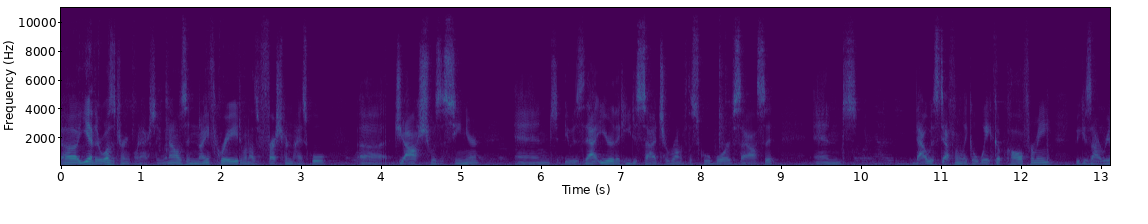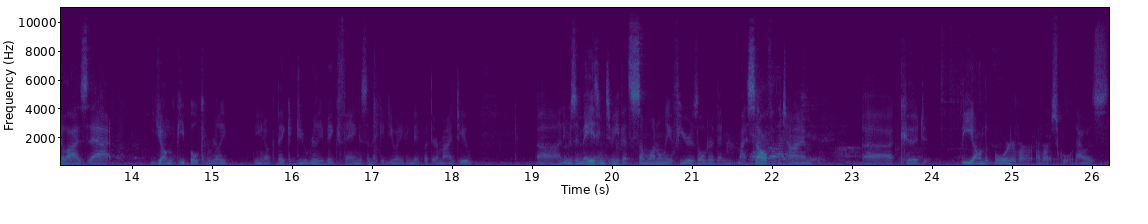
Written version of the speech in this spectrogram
Uh, yeah, there was a turning point actually. When I was in ninth grade, when I was a freshman in high school, uh, Josh was a senior, and it was that year that he decided to run for the school board of Syosset, and that was definitely like a wake up call for me because I realized that young people can really, you know, they could do really big things and they could do anything they put their mind to. Uh, and it was amazing to me that someone only a few years older than myself at the time uh, could be on the board of our, of our school. That was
